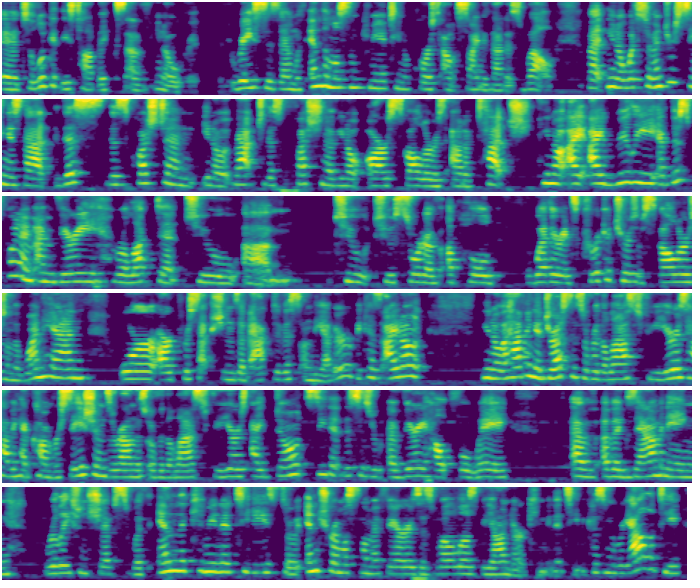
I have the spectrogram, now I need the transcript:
uh, to look at these topics of you know racism within the muslim community and of course outside of that as well. But you know what's so interesting is that this this question you know back to this question of you know are scholars out of touch? You know i i really at this point i'm, I'm very reluctant to um to to sort of uphold whether it's caricatures of scholars on the one hand or our perceptions of activists on the other, because I don't, you know, having addressed this over the last few years, having had conversations around this over the last few years, I don't see that this is a very helpful way of, of examining relationships within the community, so intra Muslim affairs as well as beyond our community. Because in reality,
